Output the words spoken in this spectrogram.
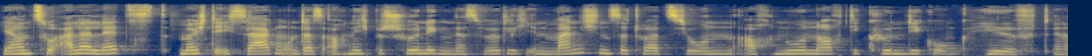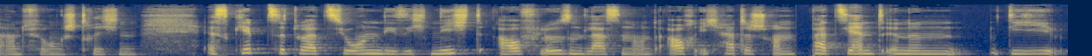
Ja, und zu allerletzt möchte ich sagen und das auch nicht beschönigen, dass wirklich in manchen Situationen auch nur noch die Kündigung hilft, in Anführungsstrichen. Es gibt Situationen, die sich nicht auflösen lassen und auch ich hatte schon Patientinnen, die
